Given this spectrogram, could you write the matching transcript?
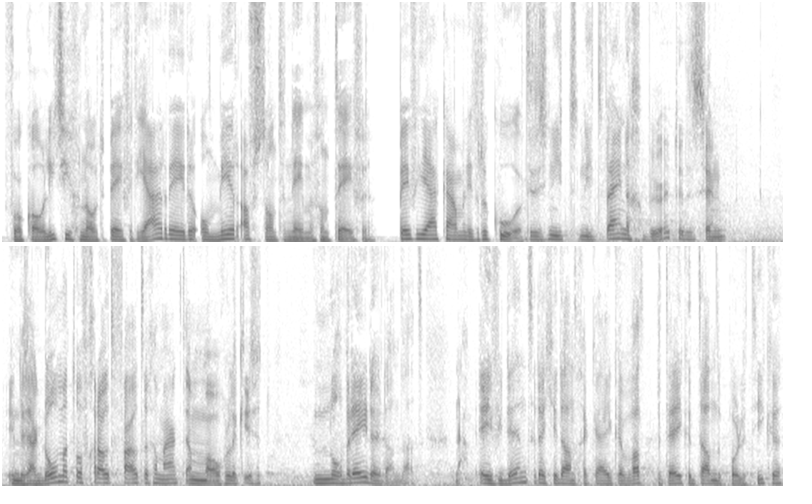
Voor coalitiegenoot PvdA reden om meer afstand te nemen van Teven. PvdA-kamerlid Recour. Het is niet, niet weinig gebeurd. Het zijn in de zaak Dolmatov grote fouten gemaakt... en mogelijk is het nog breder dan dat. Nou, evident dat je dan gaat kijken wat betekent dan de politieke,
